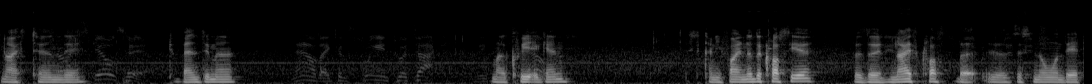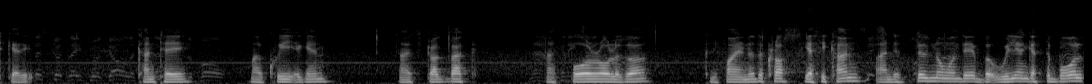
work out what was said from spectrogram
Nice turn there to Benzema. Malcuit again. Can you find another cross here? There's a nice cross, but there's just no one there to get it. Kante, Malcuit again. Nice drag back. Nice ball roll as well. Can you find another cross? Yes, he can. And there's still no one there, but Willian gets the ball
